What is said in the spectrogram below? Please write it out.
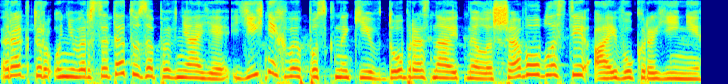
Ректор університету запевняє, їхніх випускників добре знають не лише в області, а й в Україні.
